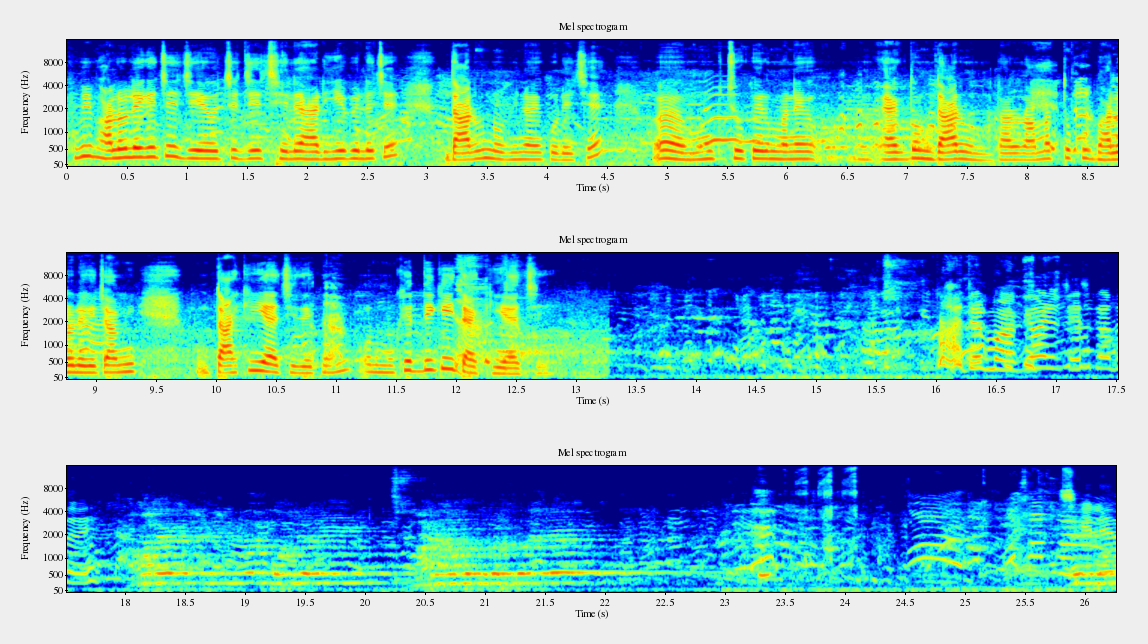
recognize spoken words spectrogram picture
খুবই ভালো লেগেছে যে হচ্ছে যে ছেলে হারিয়ে ফেলেছে, দারুণ অভিনয় করেছে। মুখ চোখের মানে একদম দারুণ দারুণ আমার তো খুব ভালো লেগেছে। আমি তাকিয়ে আছি, দেখুন, ওর মুখের দিকেই তাকিয়ে আছি। তোর মাকে শেষ করে দেবে ছেলের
